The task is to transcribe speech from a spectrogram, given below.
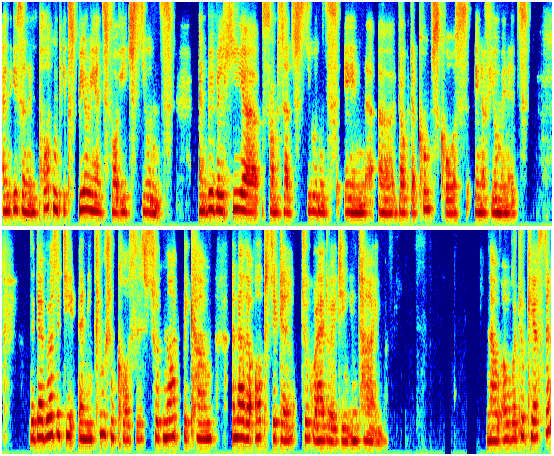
and is an important experience for each student. And we will hear from such students in uh, Dr. Kumpf's course in a few minutes. The diversity and inclusion courses should not become another obstacle to graduating in time. Now over to Kirsten.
